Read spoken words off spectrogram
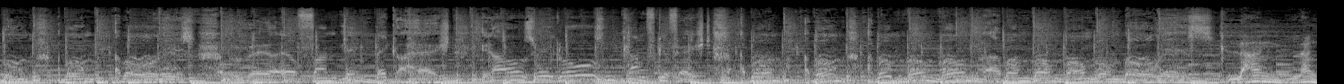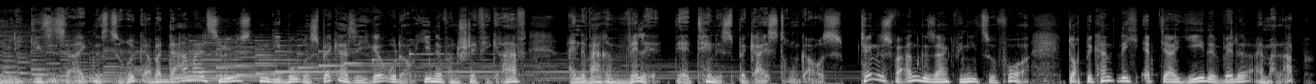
Bunt, bunt, Boris, wer erfand den Bäckerhecht in ausweglosen Kampfgefecht? Abum, abum, abum, bum, bum, abum, bum, bum, bum, Boris. Lang, lang liegt dieses Ereignis zurück, aber damals lösten die Boris Becker-Siege oder auch jene von Steffi Graf eine wahre Welle der Tennisbegeisterung aus. Tennis war angesagt wie nie zuvor, doch bekanntlich ebbt ja jede Welle einmal ab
